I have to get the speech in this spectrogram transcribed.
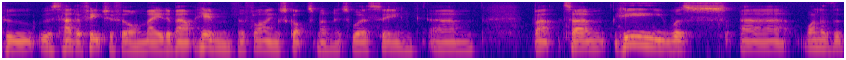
who has had a feature film made about him, the Flying Scotsman. It's worth seeing. Um, but um, he was uh, one of the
